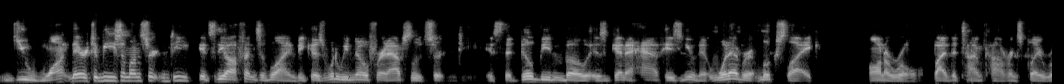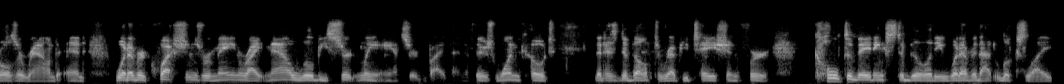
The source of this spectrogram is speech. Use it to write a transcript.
you want there to be some uncertainty, it's the offensive line. Because what do we know for an absolute certainty? It's that Bill Bedenbaugh is going to have his unit, whatever it looks like, on a roll by the time conference play rolls around. And whatever questions remain right now will be certainly answered by then. If there's one coach that has developed a reputation for cultivating stability, whatever that looks like,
